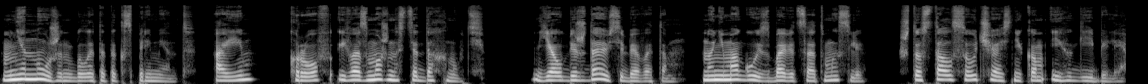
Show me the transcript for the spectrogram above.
Мне нужен был этот эксперимент, а им — кров и возможность отдохнуть. Я убеждаю себя в этом, но не могу избавиться от мысли, что стал соучастником их гибели.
